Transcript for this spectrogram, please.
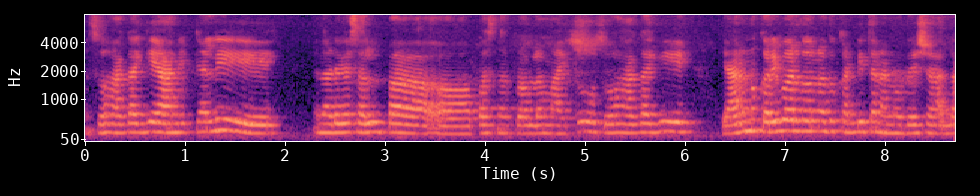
ಸೊ ಹಾಗಾಗಿ ಆ ನಿಟ್ಟಿನಲ್ಲಿ ನಡುವೆ ಸ್ವಲ್ಪ ಪರ್ಸ್ನಲ್ ಪ್ರಾಬ್ಲಮ್ ಆಯಿತು. ಸೊ ಹಾಗಾಗಿ ಯಾರನ್ನು ಕರಿಬಾರ್ದು ಅನ್ನೋದು ಖಂಡಿತ ನನ್ನ ಉದ್ದೇಶ ಅಲ್ಲ.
